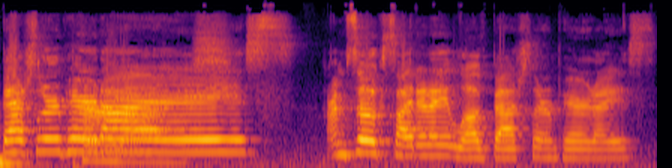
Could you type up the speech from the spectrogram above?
Bachelor in Paradise! Paradise. I'm so excited. I love Bachelor in Paradise.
